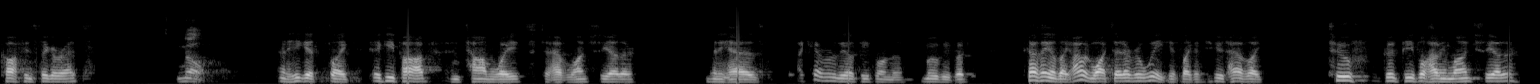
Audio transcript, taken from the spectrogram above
Coffee and Cigarettes? No. And he gets like Iggy Pop and Tom Waits to have lunch together. And then he has I can't remember the other people in the movie, but it's kind of thing of like I would watch that every week. If like if you could have like two good people having lunch together,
